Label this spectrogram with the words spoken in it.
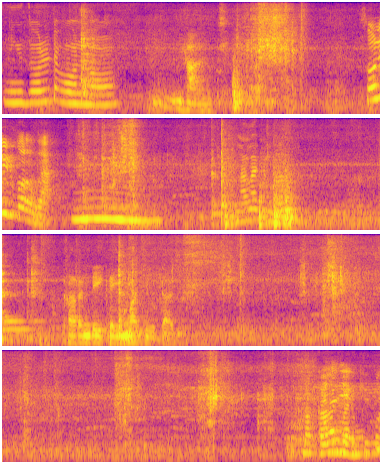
நீங்க சொல்லிட்டு போடணும். சொல்லிட்டு போறதா? நல்லா கரண்டி கை மாற்றி விட்டாச்சு கலர் உப்பு.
